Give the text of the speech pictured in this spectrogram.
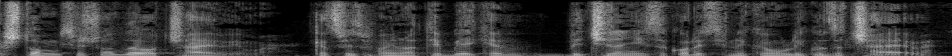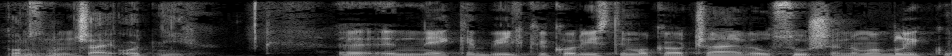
Što misliš onda o čajevima? Kad si spomenuo te biljke, većina njih se koristi nekom obliku za čajeve, odnosno čaj od njih. E, neke biljke koristimo kao čajeve u sušenom obliku,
